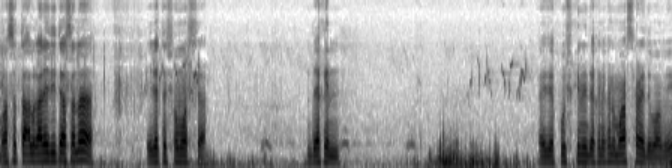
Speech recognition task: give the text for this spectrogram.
মাছের তাল গানি দিতে আসে না? এটাতে সমস্যা। দেখেন। এই যে পুষ্কিনি, দেখেন, এখানে মাছ ছাড়াই দেবো আমি।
